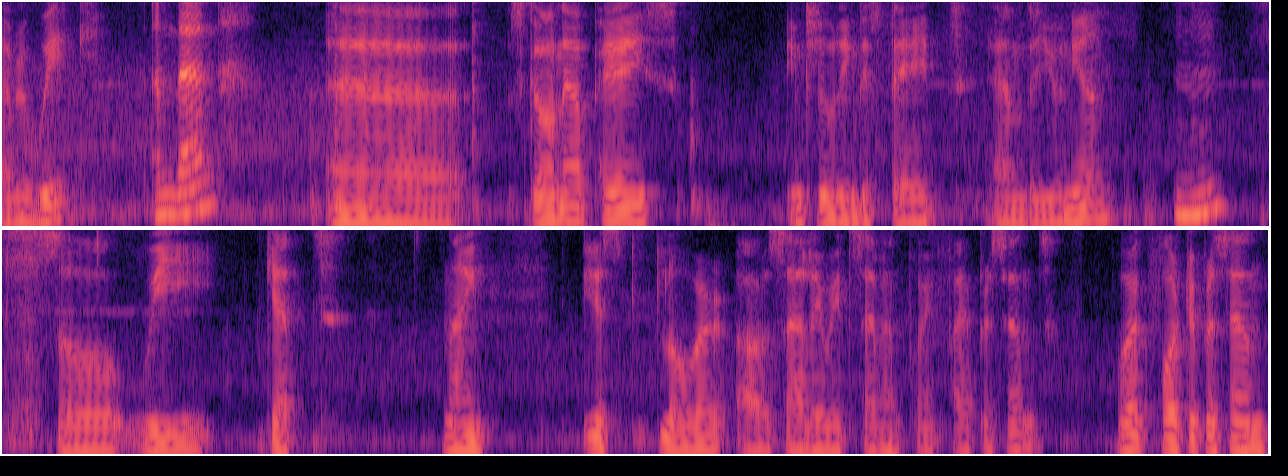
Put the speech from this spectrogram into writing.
every week. And then. Uh, Scania pays, including the state and the union. Mhm. So we get nine, just lower our salary with seven point five percent. Work forty percent,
